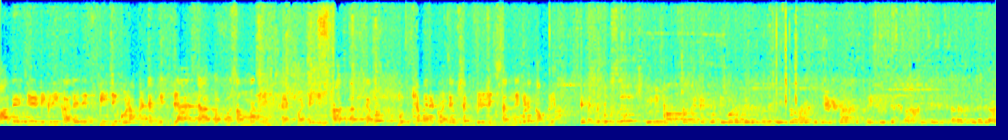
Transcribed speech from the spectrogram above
కాలేజీ డిగ్రీ కాలేజీ పీజీ కూడా. అంటే విద్యాశాఖకు సంబంధించినటువంటి ఇన్ఫ్రాస్ట్రక్చర్లో ముఖ్యమైనటువంటి అంశం బిల్డింగ్స్ అన్ని కూడా కంప్లీట్ టెక్స్ట్ బుక్స్ యూనిఫామ్స్ అనేటటువంటి ఇవ్వడం జరుగుతుంది. మిగతా వారికి నెట్ క్లాసెస్ ఇస్తారు అదేవిధంగా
